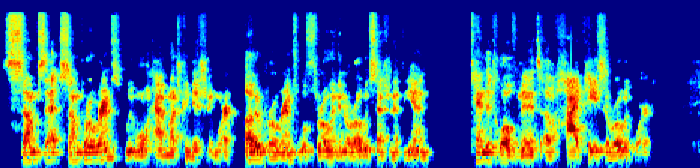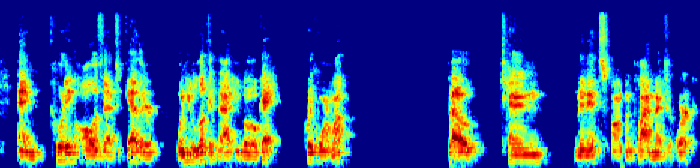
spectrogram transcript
some sets, some programs, we won't have much conditioning work. Other programs, we'll throw in an aerobic session at the end, 10 to 12 minutes of high pace aerobic work. And putting all of that together, when you look at that, you go, okay, quick warm up, about 10 minutes on the plyometric work,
